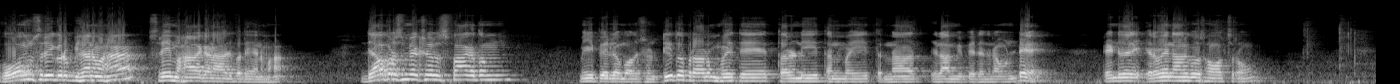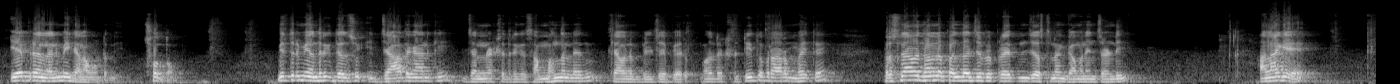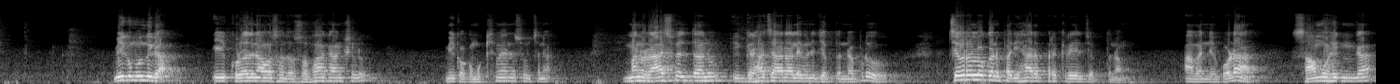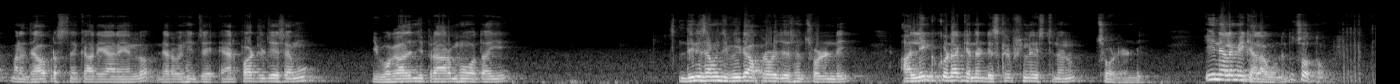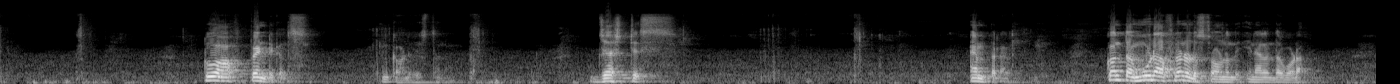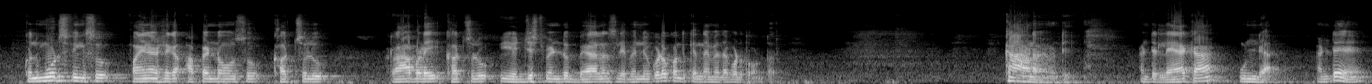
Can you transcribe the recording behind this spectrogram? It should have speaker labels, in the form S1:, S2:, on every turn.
S1: ఓం శ్రీ గురుభ్యో నమ. శ్రీ మహాగణాధిపతయ నమ. దేవప్రసమేక్షలు స్వాగతం. మీ పేరులో మొదటి టీతో ప్రారంభమైతే తరుణి తన్మయి త్రినాథ్ ఇలా మీ పేరు ఏదైనా ఉంటే రెండు వేల ఇరవై నాలుగో సంవత్సరం ఏప్రిల్ నెల మీకు ఎలా ఉంటుంది? చూద్దాం. మిత్రులు మీ అందరికీ తెలుసు ఈ జాతకానికి జన్మనక్షత్రానికి సంబంధం లేదు. కేవలం పిలిచే పేరు. మొదటి అక్షరం టీతో ప్రారంభమైతే ప్రశ్నావిధానంలో ఫలితాలు చెప్పే ప్రయత్నం చేస్తున్నాం. గమనించండి. అలాగే మీకు ముందుగా ఈ క్రోధనామ సంవత్సర శుభాకాంక్షలు. మీకు ఒక ముఖ్యమైన సూచన. మన రాశి ఫలితాలు ఈ గ్రహచారాలు ఏమైనా చెప్తున్నప్పుడు చివరిలో కొన్ని పరిహార ప్రక్రియలు చెప్తున్నాము అవన్నీ కూడా సామూహికంగా మన దేవప్రశ్న కార్యాలయంలో నిర్వహించే ఏర్పాట్లు చేశాము. ఈ ఉగాది నుంచి ప్రారంభం అవుతాయి దీనికి సంబంధించి వీడియో అప్లోడ్ చేశాను చూడండి. ఆ లింక్ కూడా కింద డిస్క్రిప్షన్లో ఇస్తున్నాను చూడండి. ఈ నెల మీకు ఎలా ఉండదు చూద్దాం. Two of pentacles. ఇంకా ఇస్తాను జస్టిస్. ఎంపరర్. కొంత మూడ్ ఆఫ్లో నడుస్తూ ఉంటుంది ఈ నెలంతా కూడా. కొంత మూడ్ స్వింగ్స్ ఫైనాన్షియల్గా అప్ అండ్ డౌన్స్ ఖర్చులు రాబడి ఖర్చులు ఈ అడ్జస్ట్మెంట్ బ్యాలెన్స్లు ఇవన్నీ కూడా కొంత కింద మీద పడుతూ ఉంటారు. కారణం ఏమిటి? అంటే లేక ఉండా. అంటే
